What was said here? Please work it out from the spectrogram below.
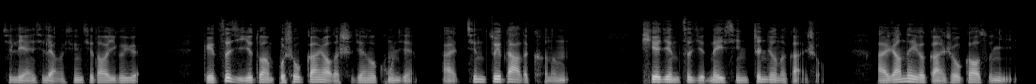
及联系两个星期到一个月，给自己一段不受干扰的时间和空间，哎，尽最大的可能贴近自己内心真正的感受。哎，让那个感受告诉你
